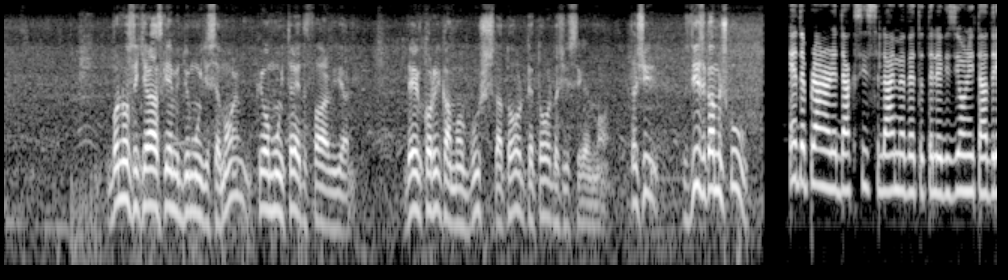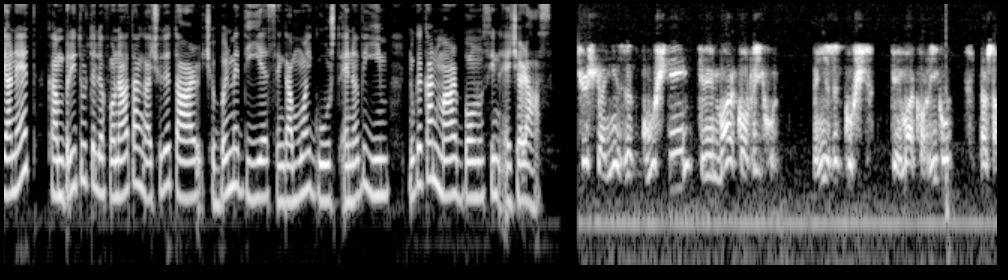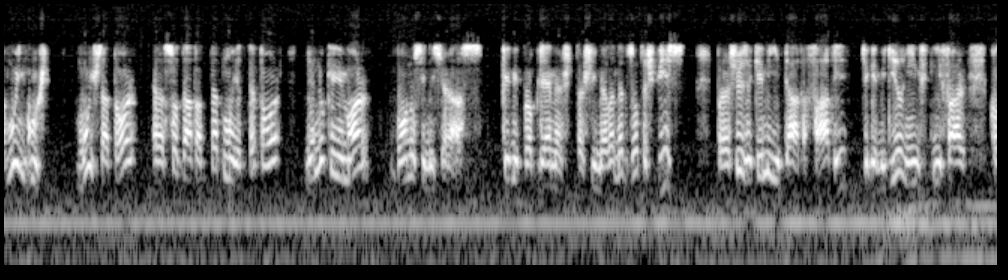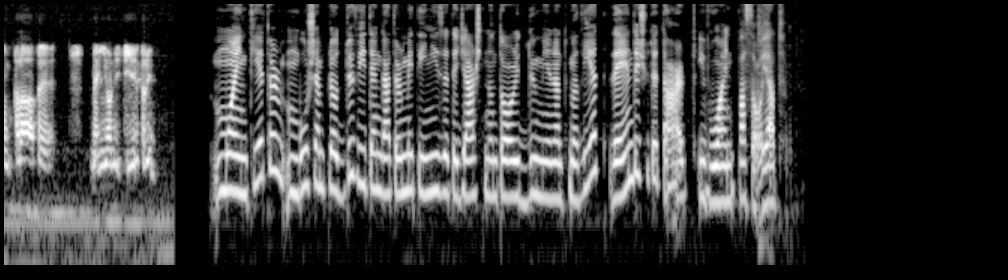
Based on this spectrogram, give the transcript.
Bonusin e qerasë kemi dy muaj që s'e marrim, ky është muaji i tretë fare me fjalë. Deri në korrik kam marrë, gusht, shtator, tetor tashi s'e kam marrë. Tashi s'di se kam me shku. Edhe pranë redaksisë së lajmeve të televizionit Adrianet, kanë mbërritur telefonata nga qytetarë që bëjnë me dije se nga muaji gusht e në vijim nuk e kanë marrë bonusin e qerasë. Qysh nga njëzet gushti kemi marrë korrikun, më njëzet gusht kemi marrë korrikun, ndërsa muajin gusht, muajin shtator edhe sot data tetëmbëdhjetë tetor ne nuk kemi marrë Bonusin e qerasë. Kemi probleme tashi edhe me të zotë e shpisë, për arsye se kemi një datë afati, që kemi lidhur një një farë kontrate me njoni tjetrin. Muajin tjetër mbushen plot dy vite nga tërmeti i njëzet e gjashtë nëntorit dy mijë e nëntëmbëdhjetë dhe ende qytetarët i vuajnë pasojat.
